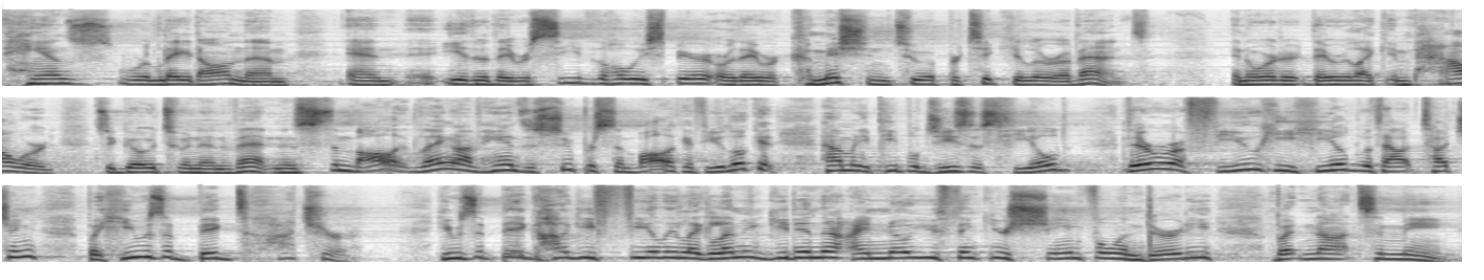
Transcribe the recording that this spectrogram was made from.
hands were laid on them, and either they received the Holy Spirit or they were commissioned to a particular event. In order, they were like empowered to go to an event. And it's symbolic. Laying on of hands is super symbolic. If you look at how many people Jesus healed, there were a few he healed without touching, but he was a big toucher. He was a big huggy feely, like, let me get in there. I know you think you're shameful and dirty, but not to me.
